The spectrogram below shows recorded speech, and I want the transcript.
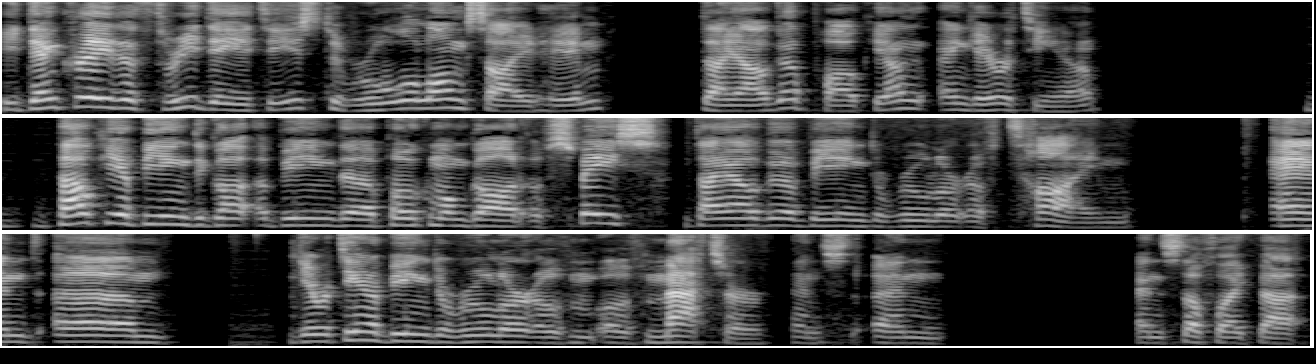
He then created three deities to rule alongside him: Dialga, Palkia, and Giratina. Palkia being the god, being the Pokemon god of space, Dialga being the ruler of time, and um, Giratina being the ruler of of matter and and and stuff like that.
